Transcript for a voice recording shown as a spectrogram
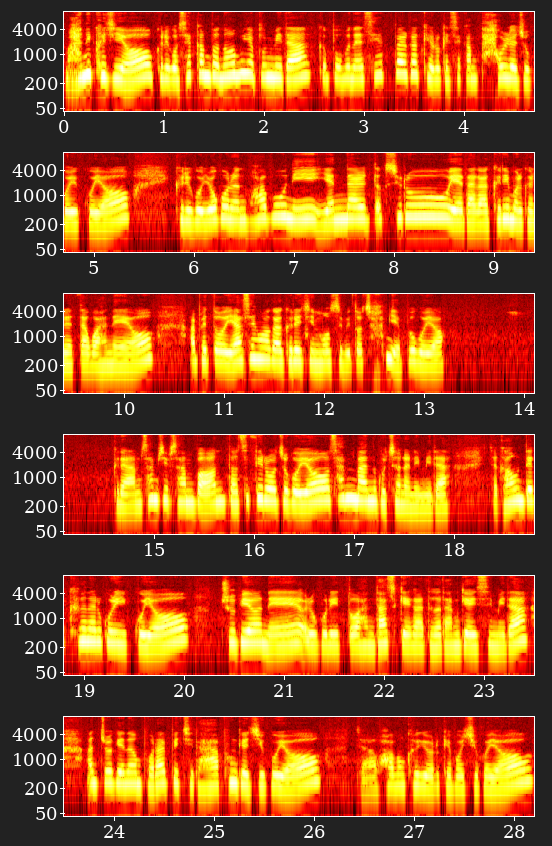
많이 크지요. 그리고 색감도 너무 예쁩니다. 끝부분에 새빨갛게 이렇게 색감 다 올려주고 있고요. 그리고 요거는 화분이 옛날 떡시루에다가 그림을 그렸다고 하네요. 앞에 또 야생화가 그려진 모습이 또 참 예쁘고요. 그 다음 33번 더스티 로즈고요. 39,000원입니다. 자, 가운데 큰 얼굴이 있고요. 주변에 얼굴이 또 한 다섯 개가 더 담겨 있습니다. 안쪽에는 보랏빛이 다 풍겨지고요. 자, 화분 크기 이렇게 보시고요.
